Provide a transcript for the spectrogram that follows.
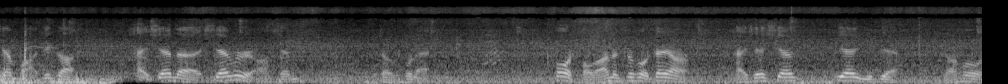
先把这个海鲜的鲜味啊先整出来。爆炒完了之后，这样海鲜先煸一遍，然后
